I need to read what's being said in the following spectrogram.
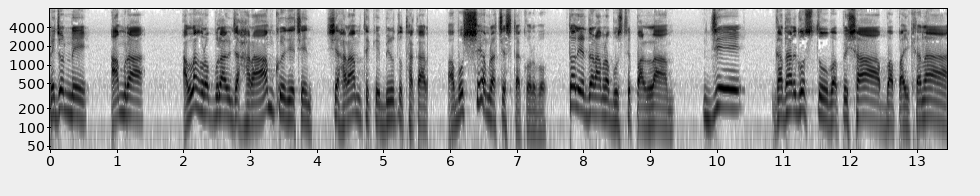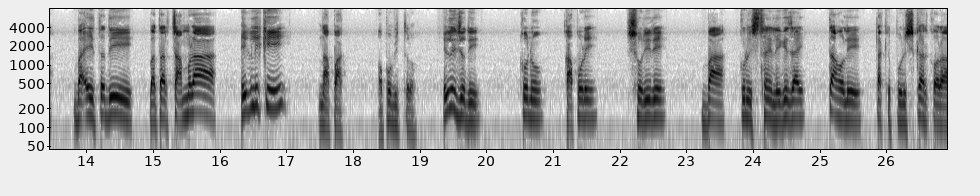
এজন্যে আমরা আল্লাহ রব্বুল আলম যা হারাম করে দিয়েছেন, সে হারাম থেকে বিরত থাকার অবশ্যই আমরা চেষ্টা করব। তাহলে এর দ্বারা আমরা বুঝতে পারলাম যে গাধার গোস্ত বা পেশাব বা পায়খানা বা ইত্যাদি বা তার চামড়া, এগুলি কি নাপাক, অপবিত্র এগুলি যদি কোনো কাপড়ে, শরীরে বা কোনো স্থানে লেগে যায়, তাহলে তাকে পরিষ্কার করা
